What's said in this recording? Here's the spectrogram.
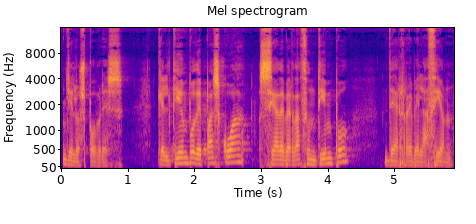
y en los pobres. Que el tiempo de Pascua sea de verdad un tiempo de revelación,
